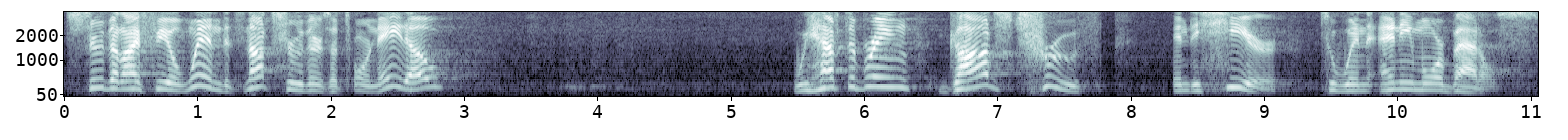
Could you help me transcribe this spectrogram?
It's true that I feel wind. It's not true there's a tornado. We have to bring God's truth into here to win any more battles.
